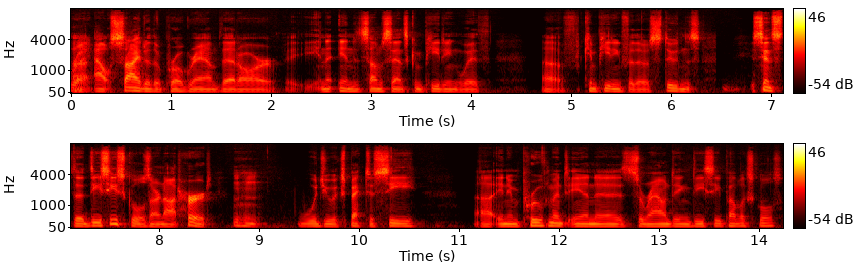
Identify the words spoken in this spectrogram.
uh, outside of the program that are, in, in some sense, competing with uh, competing for those students. Since the DC schools are not hurt, mm-hmm. Would you expect to see uh, an improvement in uh, surrounding DC public schools?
